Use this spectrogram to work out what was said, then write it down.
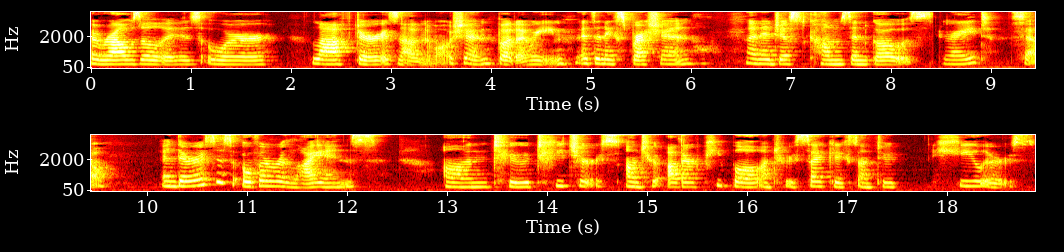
arousal is, or laughter is not an emotion, but I mean, it's an expression and it just comes and goes, right? So, and there is this over reliance onto teachers, onto other people, onto psychics, onto healers,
